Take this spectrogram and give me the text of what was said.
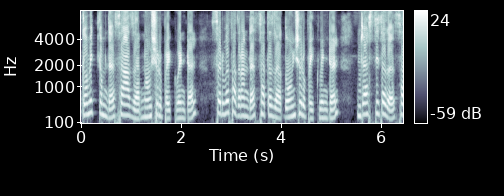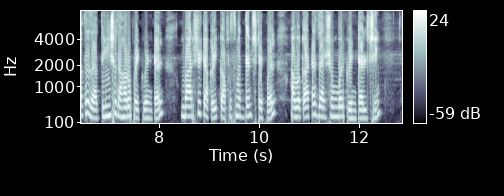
कमीत कमी दर सहा हजार नऊशे रुपये क्विंटल सर्वसाधारण दर सात हजार दोनशे रुपये क्विंटल जास्तीचा दर सात हजार तीनशे दहा रुपये क्विंटल बारशे टाकळी कापूस मध्यम स्टेपल आवक आठ हजार शंभर क्विंटलची.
